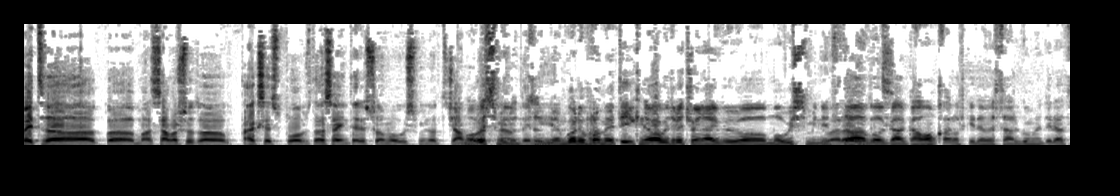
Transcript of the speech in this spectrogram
მეტ სამარშრუტო ტაქსის ფლობს და საინტერესოა მოვისმინოთ ჯამურად რამდენი. მე მგონი უფრო მეტი იქნება, ვიდრე ჩვენ აი მოვისმინეთ და გავამყაროთ კიდევ ეს არგუმენტი, რაც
